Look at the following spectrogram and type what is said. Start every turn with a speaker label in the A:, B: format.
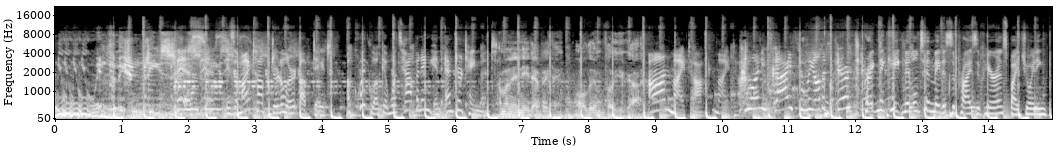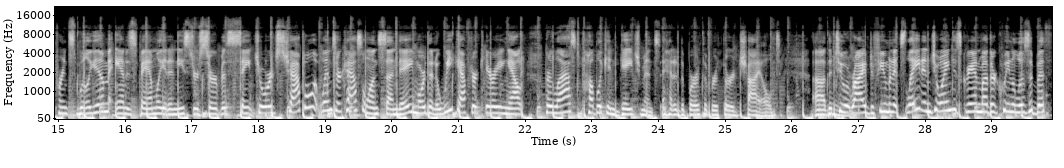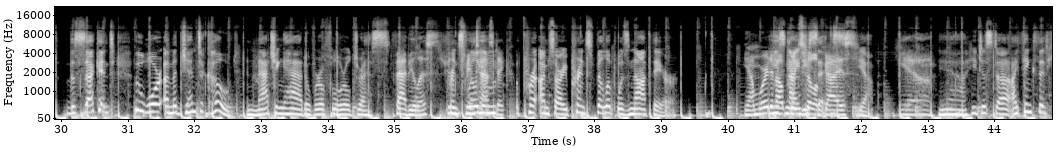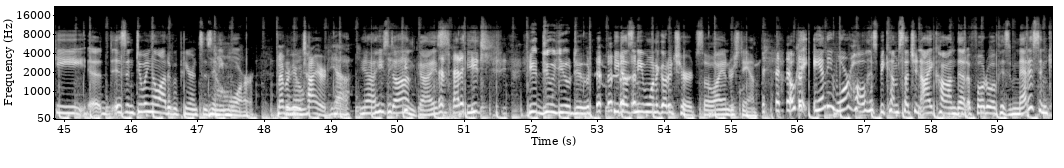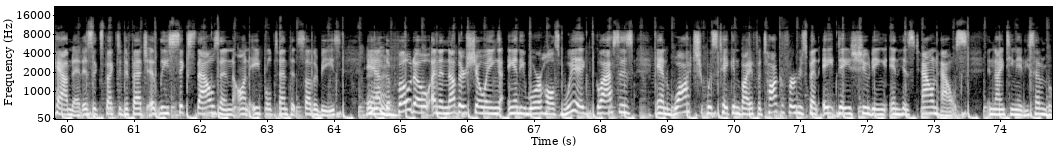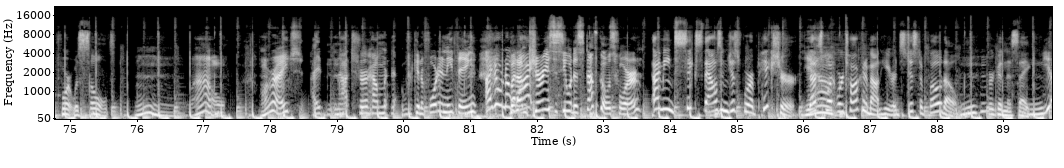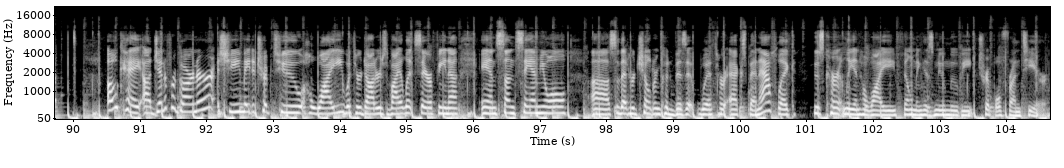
A: New, new, new information, please.
B: This is a My Talk Dirt Alert update. A quick look at what's happening in entertainment
C: I'm gonna need everything, all the info you got.
B: on My Talk. My Talk.
D: Come on, you guys, tell me all the dirt.
E: Pregnant Kate Middleton made a surprise appearance by joining Prince William and his family at an Easter service St. George's Chapel at Windsor Castle on Sunday, more than a week after carrying out her last public engagements ahead of the birth of her third child. Uh, the two arrived a few minutes late and joined his grandmother, Queen Elizabeth II, who wore a magenta coat and matching hat over a floral dress.
F: Fabulous.
E: Prince William,
F: fantastic.
E: uh, Pr- I'm sorry, Prince Philip was not there.
F: Yeah, I'm worried about
E: He's
F: Prince
E: 96.
F: Philip, guys.
E: Yeah.
F: Yeah.
E: Yeah, he just, uh, I think that he uh, isn't doing a lot of appearances anymore.
F: Remember,
E: You
F: he retired. Yeah.
E: Yeah, he's done, guys.
F: At that age, you do you, dude.
E: he doesn't even want to go to church, so I understand. Okay, Andy Warhol has become such an icon that a photo of his medicine cabinet is expected to fetch at least 6000 on April 10th at Sotheby's. And the hmm. photo and another showing Andy Warhol's wig, glasses, and watch was taken by a photographer who spent 8 days shooting in his townhouse in 1987 before it was sold.
F: Hmm, wow. All right. I'm not sure how much we can afford anything.
E: I don't know
F: But I'm curious to see what his stuff goes for.
E: I mean, six thousand just for a picture. That's what we're talking about here. It's just a photo, for goodness sake.
F: Yep.
E: Okay, uh, Jennifer Garner. She made a trip to Hawaii with her daughters Violet, Seraphina, and son Samuel, uh, so that her children could visit with her ex Ben Affleck, who's currently in Hawaii filming his new movie Triple Frontier.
